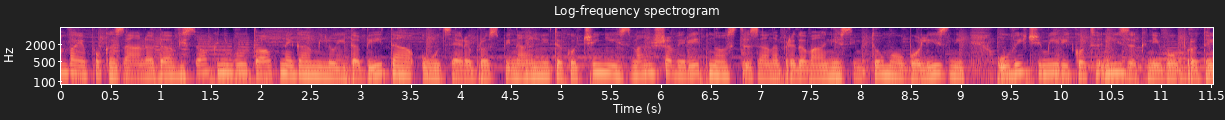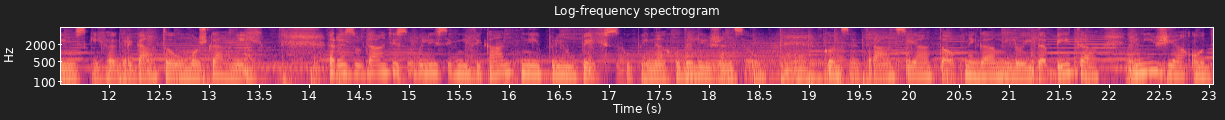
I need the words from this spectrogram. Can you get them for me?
Raziskava je pokazala, da visok nivo topnega amiloida beta v cerebrospinalni tekočini zmanjša verjetnost za napredovanje simptomov bolezni v večji meri kot nizek nivo proteinskih agregatov v možganih. Rezultati so bili signifikantni pri obeh skupinah udeležencev. Koncentracija topnega amiloida beta, nižja od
